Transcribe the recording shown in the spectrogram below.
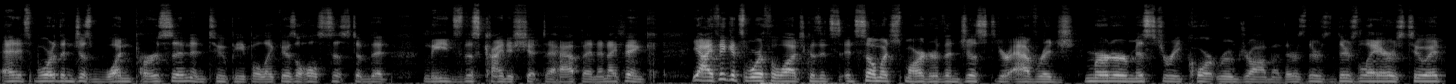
and it's more than just one person and two people. Like there's a whole system that leads this kind of shit to happen. And i think yeah i think it's worth a watch because it's it's so much smarter than just your average murder mystery courtroom drama. There's there's there's layers to it.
